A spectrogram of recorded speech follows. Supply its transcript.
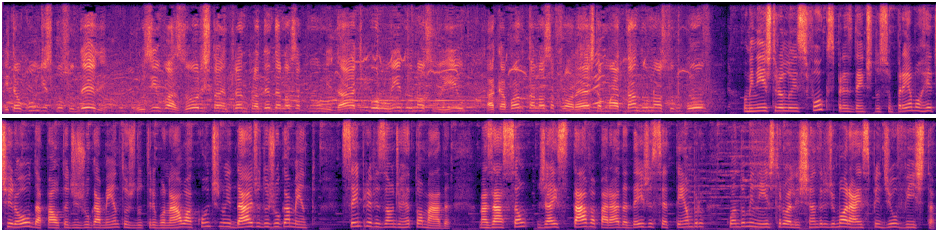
Então, com o discurso dele, os invasores estão entrando para dentro da nossa comunidade, poluindo o nosso rio, acabando com a nossa floresta, matando o nosso povo. O ministro Luiz Fux, presidente do Supremo, retirou da pauta de julgamentos do tribunal a continuidade do julgamento sem previsão de retomada, mas a ação já estava parada desde setembro, quando o ministro Alexandre de Moraes pediu vista.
